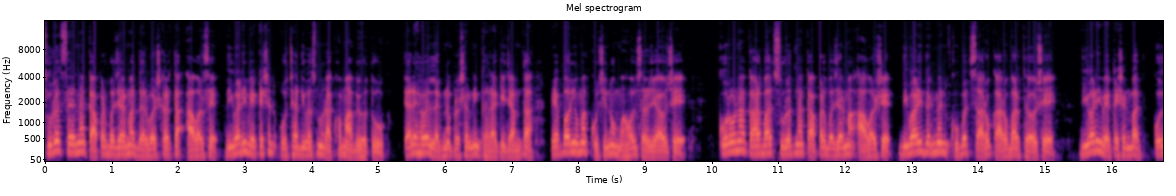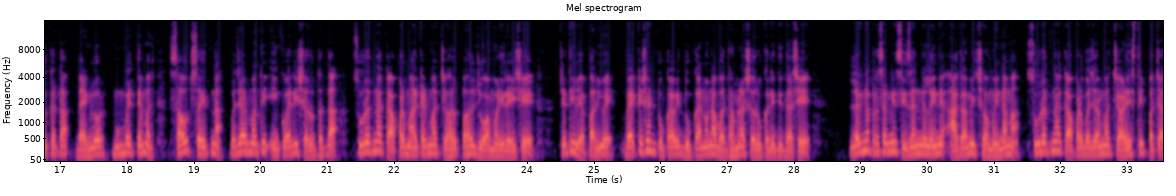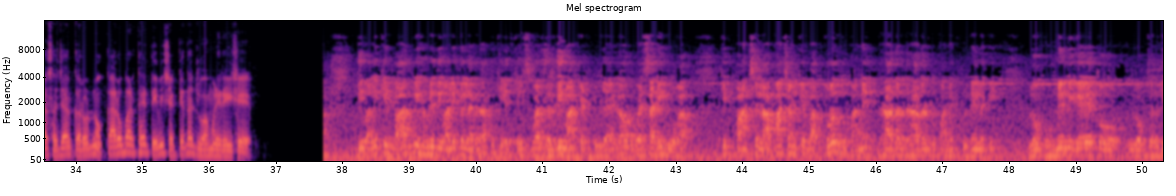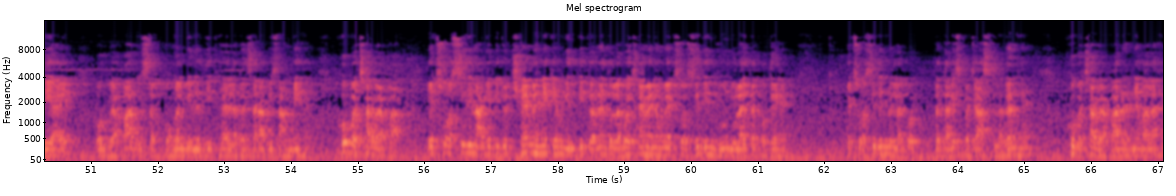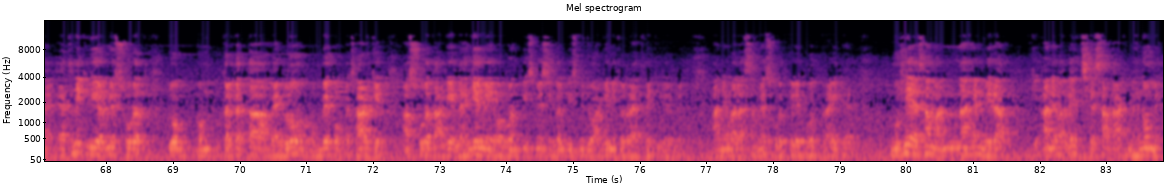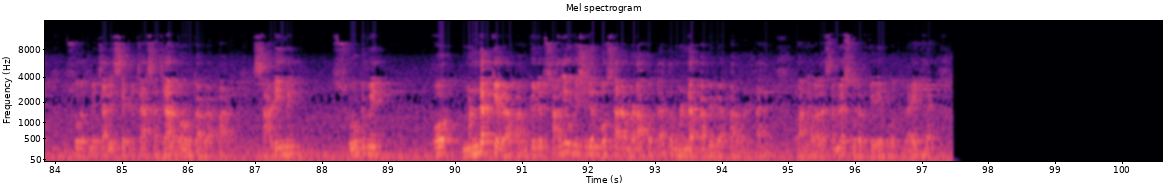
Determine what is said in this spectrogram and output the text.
સુરત શહેરના કાપડ બજારમાં દર વર્ષ કરતાં આ વર્ષે દિવાળી વેકેશન ઓછા દિવસનું રાખવામાં આવ્યું હતું. ત્યારે હવે લગ્ન પ્રસંગની ઘરાકી જામતા વેપારીઓમાં ખુશીનો માહોલ સર્જાયો છે. કોરોના કાળ બાદ સુરતના કાપડ બજારમાં આ વર્ષે દિવાળી દરમિયાન ખૂબ જ સારો કારોબાર થયો છે. દિવાળી વેકેશન બાદ કોલકાતા, બેંગ્લોર, મુંબઈ તેમજ સાઉથ સહિતના બજારમાંથી ઇન્કવાયરી શરૂ થતાં સુરતના કાપડ માર્કેટમાં ચહલપહલ જોવા મળી રહી છે. જેથી વેપારીઓએ વેકેશન ટૂંકાવી દુકાનોના વધામણા શરૂ કરી દીધા છે. લગ્ન પ્રસંગની સિઝનને લઈને આગામી છ મહિનામાં સુરતના કાપડ બજારમાં ચાળીસથી પચાસ હજાર કરોડનો કારોબાર થાય તેવી શક્યતા જોવા મળી રહી છે दिवाली के बाद भी हमें दिवाली पे लग रहा था कि इस बार जल्दी मार्केट खुल जाएगा और वैसा ही हुआ कि पांच से ला पांचम के बाद तुरंत दुकानें धड़ाधड़ धड़ाधड़ दुकानें खुलने लगी लोग घूमने भी गए तो लोग जल्दी आए और व्यापार इस सब पोंगल भी नजदीक है लगन सरा भी सामने है खूब अच्छा व्यापार 180 दिन आगे की जो छह महीने की हम गिनती कर रहे हैं तो लगभग छह महीनों में 180 दिन जून, जुलाई तक होते हैं। 180 दिन में लगभग 45-50 लगन है। खूब अच्छा व्यापार रहने वाला है। एथनिक वियर में सूरत, जो कलकत्ता, बेंगलोर, बॉम्बे को पछाड़ के आज सूरत आगे लहंगे में और वन पीस में, सिंगल पीस में जो आगे निकल रहा है एथनिक वियर में, आने वाला समय सूरत के लिए बहुत ब्राइट है। मुझे ऐसा मानना है मेरा कि आने वाले छह सात आठ महीनों में सूरत में 40 से पचास हज़ार करोड़ का व्यापार, साड़ी में, सूट में और मंडप के व्यापार में, क्योंकि जब शादियों के सीज़न बहुत सारा बड़ा होता है तो मंडप का भी व्यापार बढ़ता है। तो आने वाला समय सूरत के लिए बहुत ब्राइट है।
